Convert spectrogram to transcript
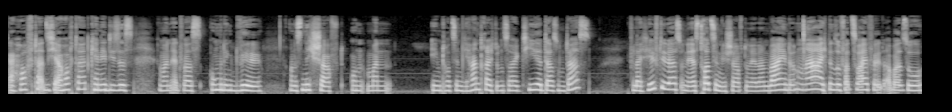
erhofft hat, sich erhofft hat. Kennt ihr dieses, wenn man etwas unbedingt will und es nicht schafft und man ihm trotzdem die Hand reicht und sagt, hier, das und das, vielleicht hilft dir das und er es trotzdem nicht schafft und er dann weint und, ah, ich bin so verzweifelt, aber so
